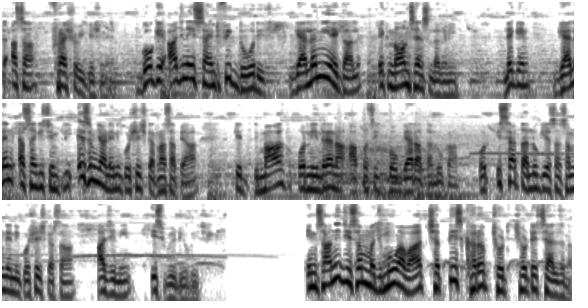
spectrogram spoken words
तो असा फ्रैश होई गच्छने आं गो के अज्ज ने इस दौर गैलन ही एह् गल्ल एक नॉन सेंस लग्गनी लेकिन गैलन असेंगी सिंपली एह् समझाने की कोशिश करना सा प्या कि दिमाग और नींदरा ना आपस च बहुत गैहरा ताल्लुक हा ਔਰ ਇਸੇ ਤਾਲੁਕ ਹੀ ਅਸਾਂ ਸਮਝਣ ਦੀ ਕੋਸ਼ਿਸ਼ ਕਰਸਾਂ ਅੱਜ ਨਹੀਂ ਇਸ ਵੀਡੀਓ ਵਿੱਚ इंसानी जिसम मजमू वा 36 खरब छोटे छोटे सेल्स ना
